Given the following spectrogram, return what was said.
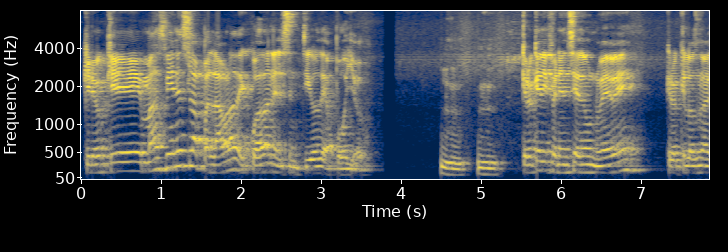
creo que más bien es la palabra adecuada en el sentido de apoyo. Creo que a diferencia de un 9, creo que los 9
